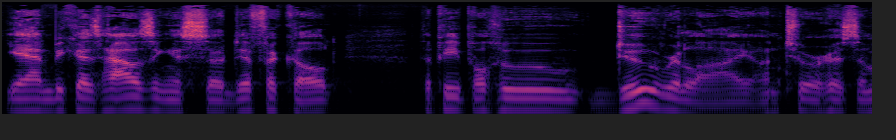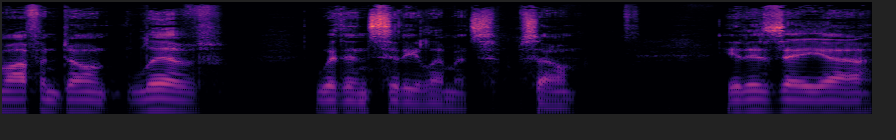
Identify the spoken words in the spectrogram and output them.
Yeah, and because housing is so difficult, the people who do rely on tourism often don't live within city limits. So it is a uh,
